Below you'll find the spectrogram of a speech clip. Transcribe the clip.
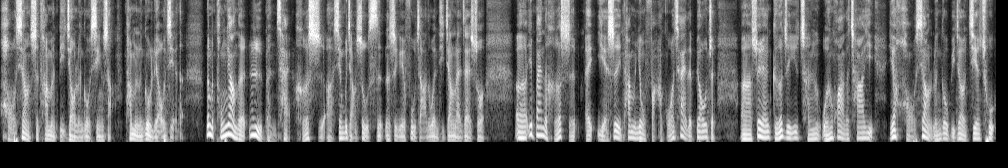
好像是他们比较能够欣赏，他们能够了解的。那么，同样的日本菜和食啊，先不讲寿司，那是一个复杂的问题，将来再说。呃，一般的和食，哎，也是他们用法国菜的标准，呃，虽然隔着一层文化的差异，也好像能够比较接触，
